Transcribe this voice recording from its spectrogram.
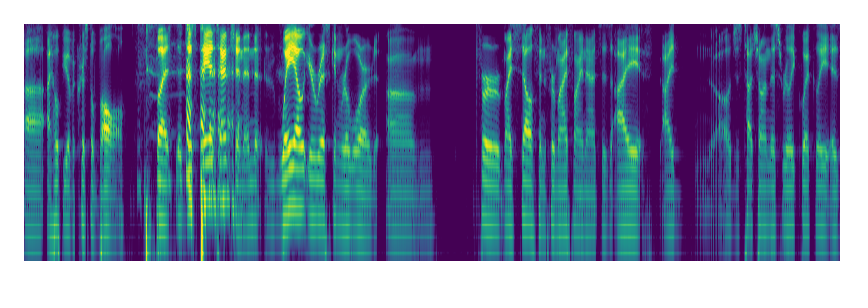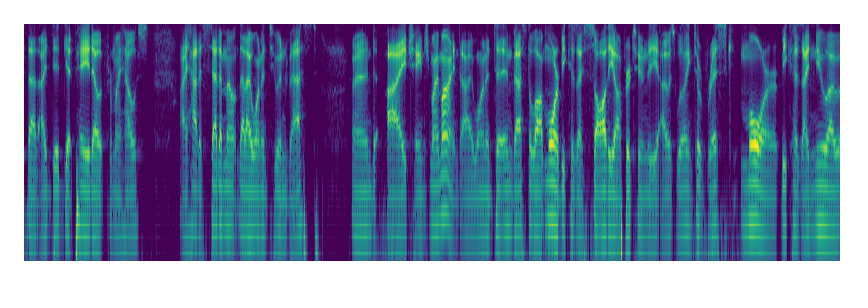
uh, I hope you have a crystal ball, but just pay attention and weigh out your risk and reward. Um, for myself and for my finances, I I I'll just touch on this really quickly. Is that I did get paid out for my house. I had a set amount that I wanted to invest, and I changed my mind. I wanted to invest a lot more because I saw the opportunity. I was willing to risk more because I knew I,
